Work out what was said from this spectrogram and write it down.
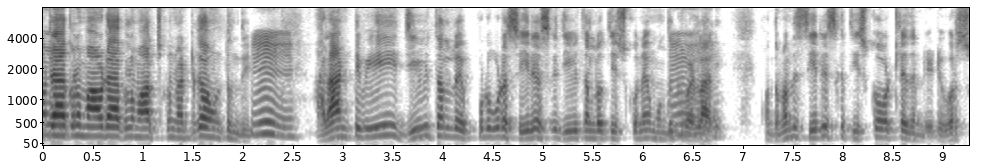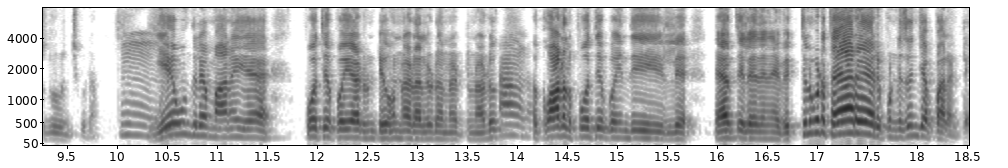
అరిటాకులు మామిడాకులు మార్చుకున్నట్టుగా ఉంటుంది. అలాంటివి జీవితంలో ఎప్పుడు కూడా సీరియస్గా జీవితంలో తీసుకునే ముందుకు. వెళ్ళాలి. కొంతమంది సీరియస్గా తీసుకోవట్లేదండి డివోర్స్ గురించి కూడా. ఏముందిలే మానయ్య పోతే పోయాడు ఉంటే ఉన్నాడు అల్లుడు అన్నట్టున్నాడు. కోడలు పోతే పోయింది లే- లేకపోతే లేదనే వ్యక్తులు కూడా తయారయ్యారు. ఇప్పుడు నిజం చెప్పాలంటే.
